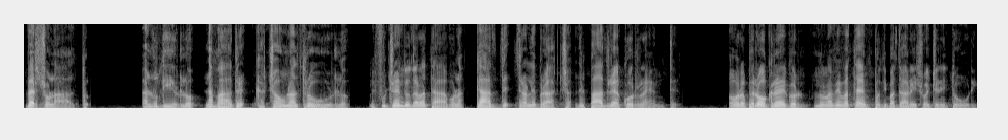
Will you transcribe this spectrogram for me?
verso l'alto. All'udirlo, la madre cacciò un altro urlo e fuggendo dalla tavola cadde tra le braccia del padre accorrente. Ora però Gregor non aveva tempo di badare ai suoi genitori.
